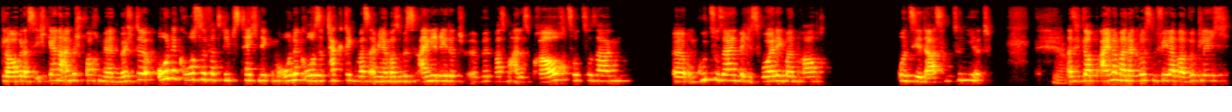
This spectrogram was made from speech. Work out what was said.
glaube, dass ich gerne angesprochen werden möchte, ohne große Vertriebstechniken, ohne große Taktiken, was einem ja immer so ein bisschen eingeredet wird, was man alles braucht sozusagen, äh, um gut zu sein, welches Wording man braucht. Und siehe da, es funktioniert. Ja. Also ich glaube, einer meiner größten Fehler war wirklich,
